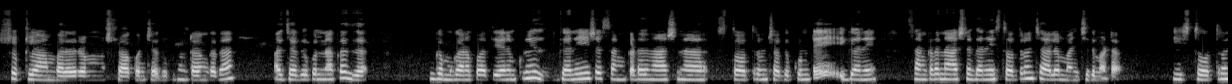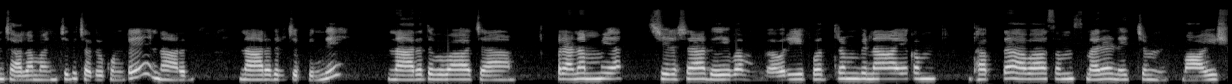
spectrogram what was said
శుక్లాంబరం శ్లోకం చదువుకుంటాం కదా. అది చదువుకున్నాక గం గణపతి అనుకుని గణేష సంకట నాశన స్తోత్రం చదువుకుంటే ఈ గణే సంకటనాశన గణేష్ స్తోత్రం చాలా మంచిది అన్నమాట ఈ స్తోత్రం చాలా మంచిది చదువుకుంటే నారద నారదుడు చెప్పింది నారద వాచ ప్రణమ్య శిరసాదేవం గౌరీపుత్రం వినాయకం భక్తావాసం స్మరణిత్యం మాయుష్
